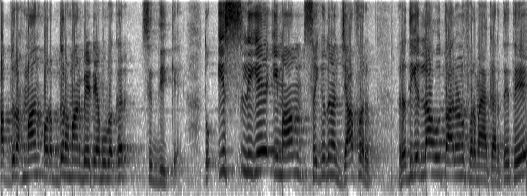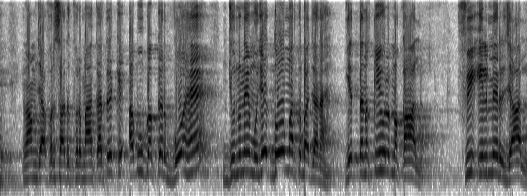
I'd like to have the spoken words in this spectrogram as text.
عبد الرحمن اور عبد الرحمن بیٹے ابو بکر صدیق کے۔ تو اس لیے امام سیدنا جعفر رضی اللہ تعالیٰ عنہ فرمایا کرتے تھے، امام جعفر صادق فرمایا کرتے تھے کہ ابو بکر وہ ہیں جنہوں نے مجھے دو مرتبہ جانا ہے۔ یہ تنقیح المقال فی علم رجال،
